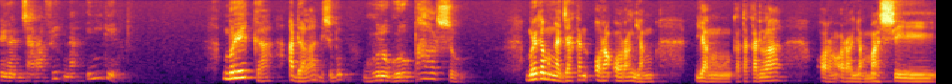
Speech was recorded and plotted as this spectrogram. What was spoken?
dengan cara fitnah ini dia. Mereka adalah disebut guru-guru palsu. Mereka mengajarkan orang-orang yang yang katakanlah orang-orang yang masih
